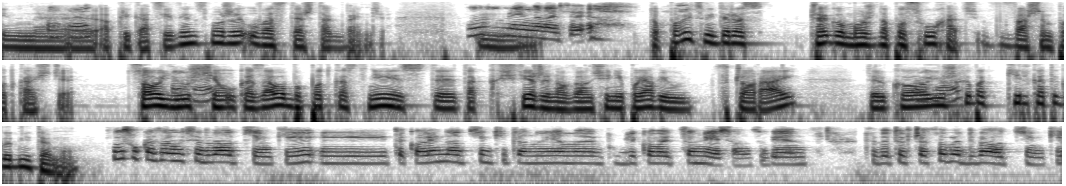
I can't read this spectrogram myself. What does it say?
inne mhm. aplikacje, więc może u Was też tak będzie. No, mm. miejmy nadzieję. To powiedz mi teraz, czego można posłuchać w Waszym podcaście? Co już mhm. się ukazało, bo podcast nie jest y, tak świeży, nowy, on się nie pojawił wczoraj, tylko mhm. już chyba kilka tygodni temu. Już ukazały się dwa odcinki i te kolejne odcinki planujemy publikować co miesiąc, więc te dotychczasowe dwa odcinki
